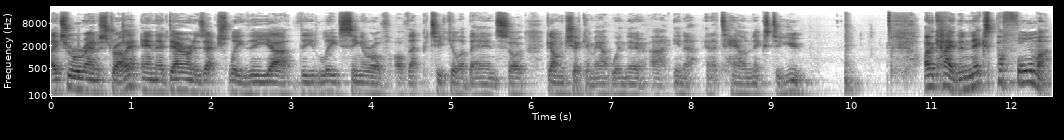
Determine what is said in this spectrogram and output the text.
they tour around Australia. And uh, Darren is actually the uh, the lead singer of, of that particular band. So go and check them out when they're uh, in a in a town next to you. Okay, the next performer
